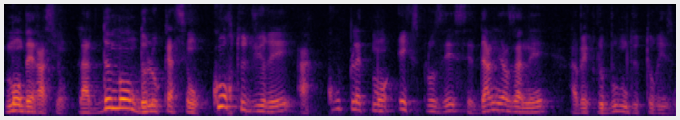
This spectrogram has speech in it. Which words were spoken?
modération. La demande de location courte durée a complètement explosé ces dernières années avec le boom du tourisme.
